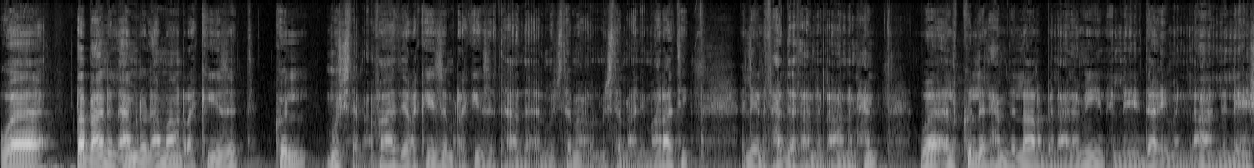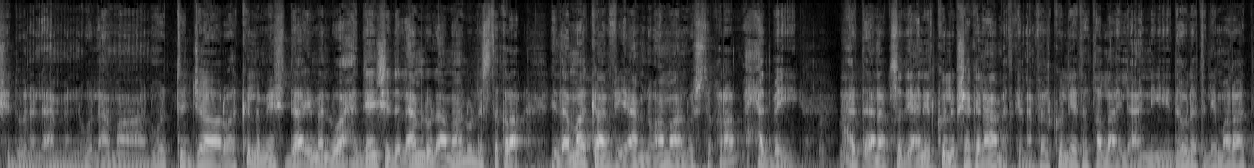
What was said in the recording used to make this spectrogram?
وطبعا الأمن والأمان ركيزة كل مجتمع. فهذه ركيزة من ركيزة هذا المجتمع والمجتمع الإماراتي اللي نتحدث عنه الآن نحن. والكل الحمد لله رب العالمين اللي دائما الآن اللي ينشدون الأمن والأمان والتجار وكلهم ينشد دائما الواحد ينشد الأمن والأمان والاستقرار، إذا ما كان في أمن وأمان واستقرار ما حد بيجي. حتى أنا اقصد يعني الكل بشكل عام أتكلم، فالكل يتطلع إلى ان دولة الإمارات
